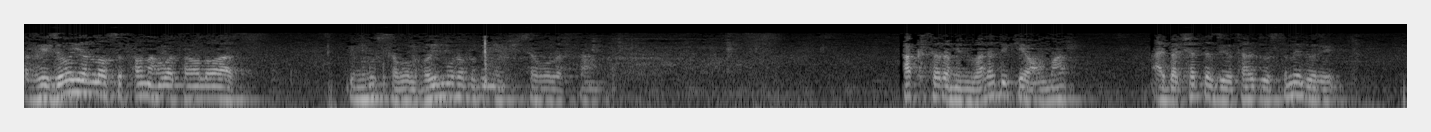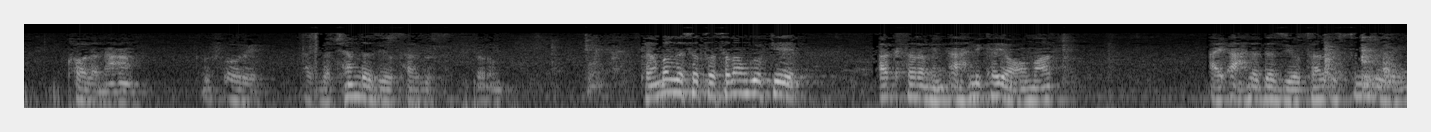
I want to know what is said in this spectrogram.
رضای الله سبحانه و تعالی است. امروز سوال های ما را ببینیم چی سوال هستند اکثر من ولدی که عمر ای بچت زیادتر دوست میداری؟ قال نعم. گفت آره از بچم زیادتر دوست دارم؟ پیامبر علیه السلام گفت که اکثر من اهلی که یا عمر ای اهل ده زیادتر دوست میداری؟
